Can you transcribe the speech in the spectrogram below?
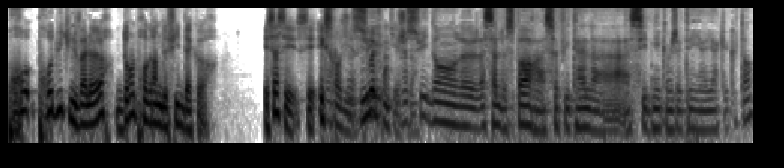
pro- produit une valeur dans le programme de feed d'accord. Et ça, c'est extraordinaire. Je suis, nouvelle frontière. je ça. suis dans le- la salle de sport à Sofitel à, à Sydney, comme j'étais il y a- il y a quelque temps.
